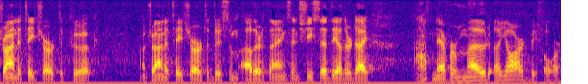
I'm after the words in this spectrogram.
trying to teach her to cook. I'm trying to teach her to do some other things. And she said the other day, I've never mowed a yard before.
